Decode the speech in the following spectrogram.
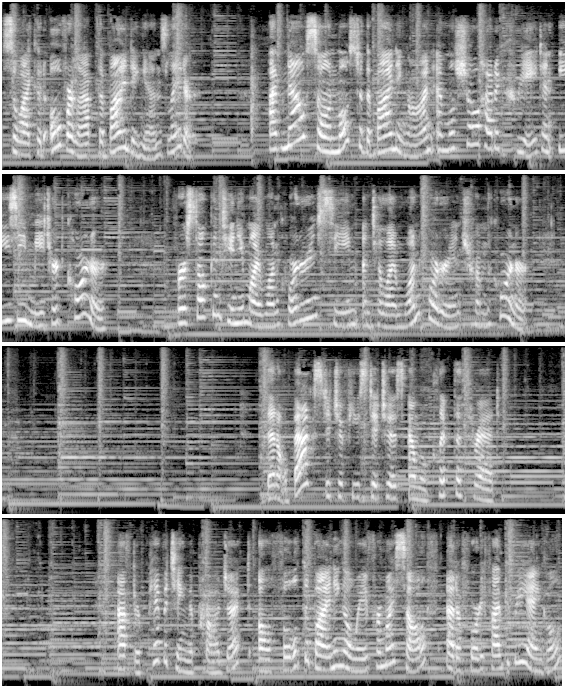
so I could overlap the binding ends later. I've now sewn most of the binding on and will show how to create an easy mitered corner. First I'll continue my 1 quarter inch seam until I'm 1 quarter inch from the corner. Then I'll backstitch a few stitches and we'll clip the thread. After pivoting the project, I'll fold the binding away from myself at a 45 degree angle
